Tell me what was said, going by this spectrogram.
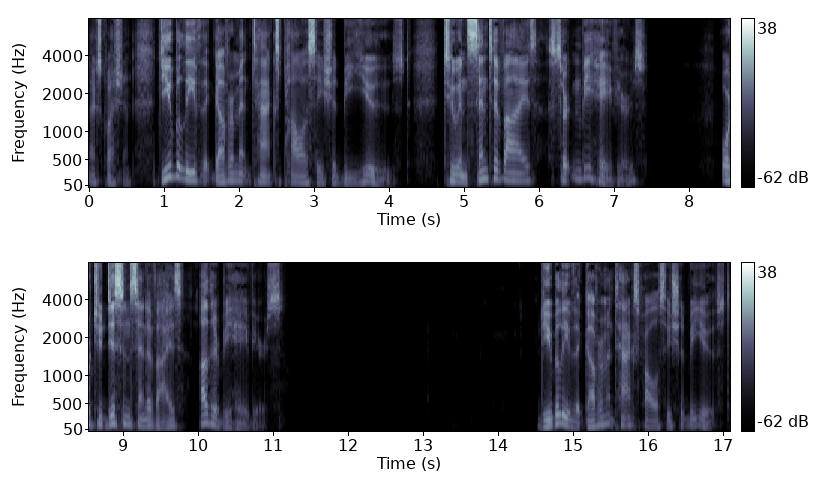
Next question. Do you believe that government tax policy should be used to incentivize certain behaviors or to disincentivize other behaviors? Do you believe that government tax policy should be used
